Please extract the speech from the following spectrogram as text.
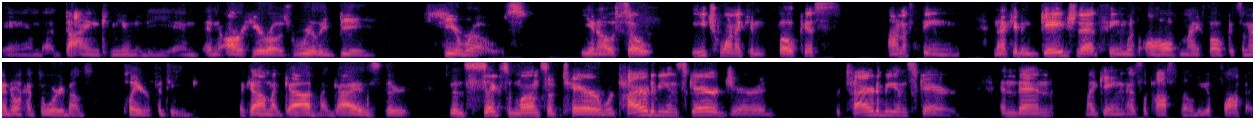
and a dying community and and our heroes really being heroes. You know, so each one I can focus on a theme and I can engage that theme with all of my focus and I don't have to worry about player fatigue. Like, oh my God, my guys, there it's been six months of terror. We're tired of being scared, Jared. We're tired of being scared. And then my game has the possibility of flopping.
